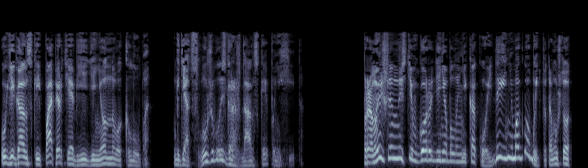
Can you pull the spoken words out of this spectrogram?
у гигантской паперти объединенного клуба, где отслуживалась гражданская панихида. Промышленности в городе не было никакой, да и не могло быть, потому что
